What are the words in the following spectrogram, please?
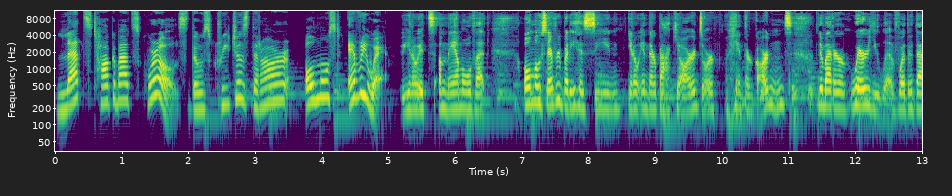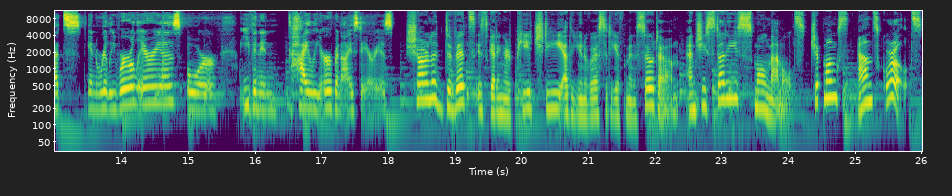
let's talk about squirrels, those creatures that are almost everywhere. You know, it's a mammal that almost everybody has seen, you know, in their backyards or in their gardens, no matter where you live, whether that's in really rural areas or even in highly urbanized areas. Charlotte Devitz is getting her PhD at the University of Minnesota, and she studies small mammals, chipmunks, and squirrels.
